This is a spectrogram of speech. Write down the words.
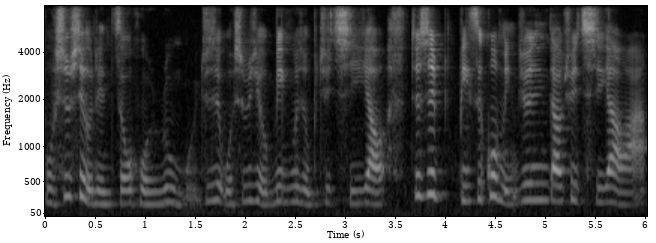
我是不是有点走火入魔，就是我是不是有病，为什么不去吃药？就是鼻子过敏就应该去吃药啊。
